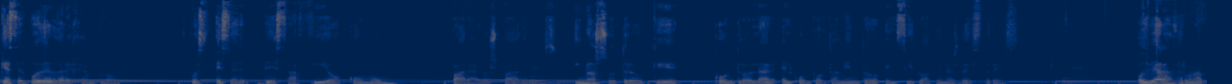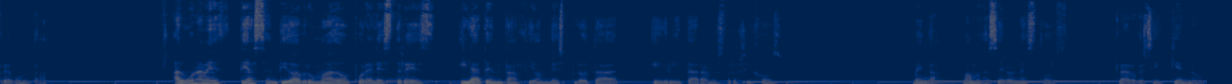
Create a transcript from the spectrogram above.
¿Qué es el poder del ejemplo? Pues es el desafío común para los padres y no es otro que controlar el comportamiento en situaciones de estrés. Os voy a lanzar una pregunta. ¿Alguna vez te has sentido abrumado por el estrés y la tentación de explotar y gritar a nuestros hijos? Venga, vamos a ser honestos. Claro que sí, ¿quién no?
